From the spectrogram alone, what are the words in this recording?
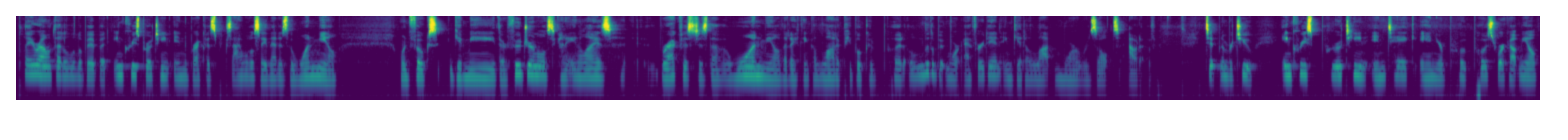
play around with that a little bit, but increase protein in breakfast because I will say that is the one meal when folks give me their food journals to kind of analyze, breakfast is the one meal that I think a lot of people could put a little bit more effort in and get a lot more results out of. Tip number two increase protein intake in your post workout meal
